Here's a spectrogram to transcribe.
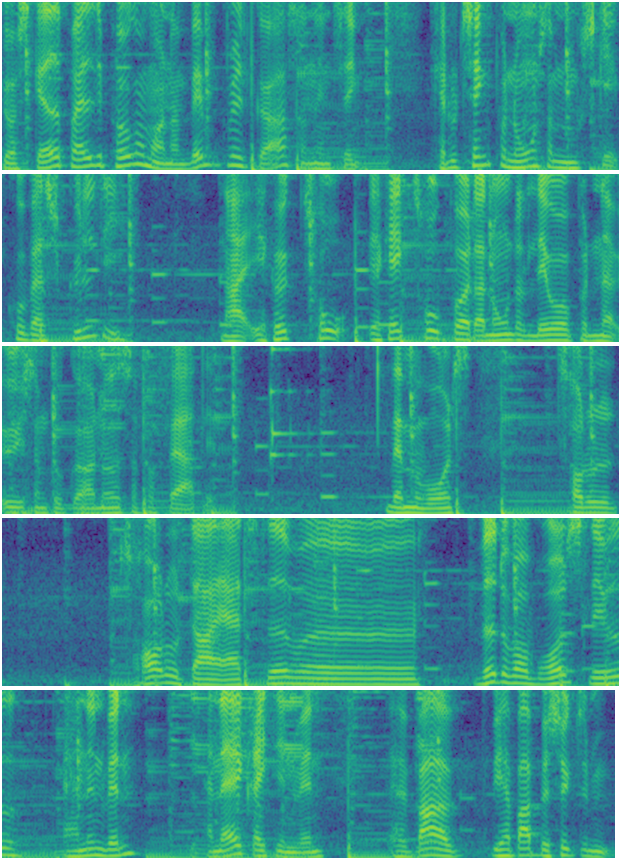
gjorde skade på alle de Pokémoner. Hvem vil gøre sådan en ting? Kan du tænke på nogen, som måske kunne være skyldige? Nej, jeg kan, ikke tro, jeg kan ikke tro på, at der er nogen, der lever på den her ø, som kunne gøre noget så forfærdeligt. Hvad med Walls? Tror du, tror du, der er et sted, hvor... Ved du, hvor Walls levede? Er han en ven? Han er ikke rigtig en ven. Jeg har bare, vi har bare besøgt dem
